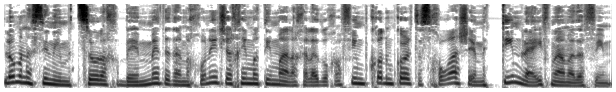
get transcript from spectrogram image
לא מנסים למצוא לך באמת את המכונית שהכי מתאימה לך, אלא דוחפים קודם כל את הסחורה שהם מתים להעיף מהמדפים.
